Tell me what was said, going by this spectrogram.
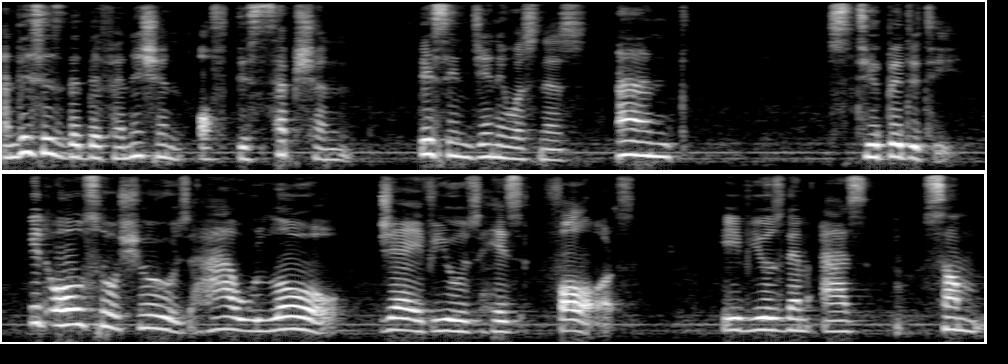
and this is the definition of deception, disingenuousness and stupidity. It also shows how low Jay views his followers. He views them as some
